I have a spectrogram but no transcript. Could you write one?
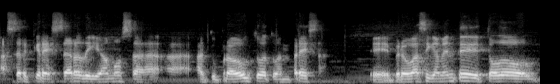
hacer crecer, digamos, a tu producto, a tu empresa. Eh, pero básicamente todo,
